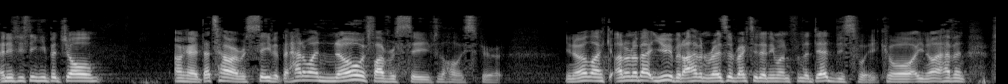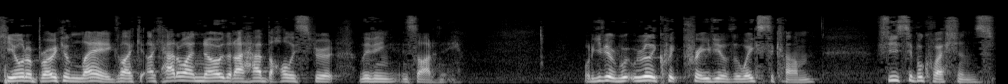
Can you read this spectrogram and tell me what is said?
And if you're thinking, but Joel, okay, that's how I receive it, but how do I know if I've received the Holy Spirit? You know, like, I don't know about you, but I haven't resurrected anyone from the dead this week, or, you know, I haven't healed a broken leg. Like, like how do I know that I have the Holy Spirit living inside of me? Well, to give you a really quick preview of the weeks to come, a few simple questions.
